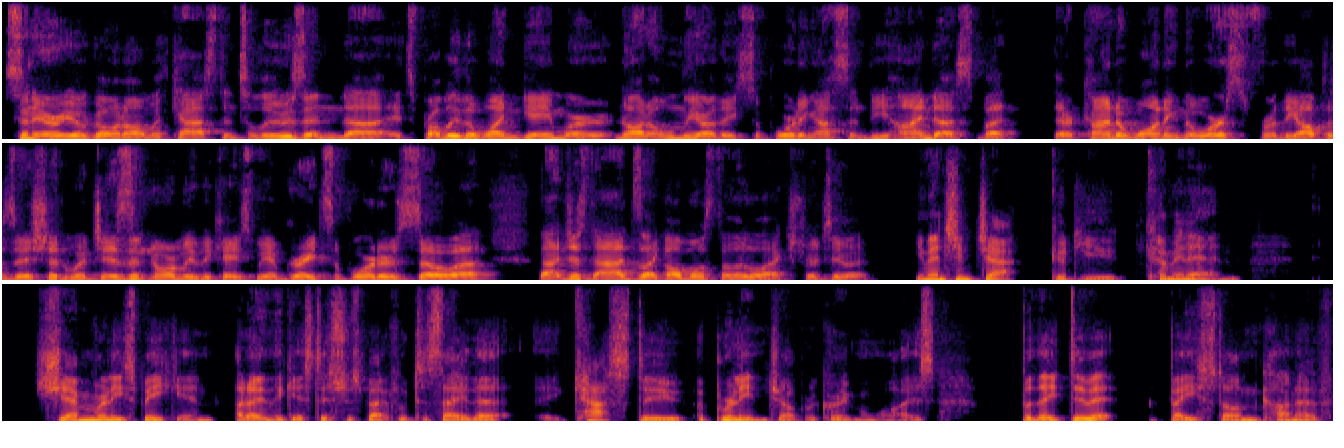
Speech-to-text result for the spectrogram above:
scenario going on with Castres and Toulouse. And uh, it's probably the one game where not only are they supporting us and behind us, but they're kind of wanting the worst for the opposition, which isn't normally the case. We have great supporters. So uh, that just adds like almost a little extra to it. You mentioned Jack Goodhue coming in. Generally speaking, I don't think it's disrespectful to say that Castres do a brilliant job recruitment wise, but they do it based on kind of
